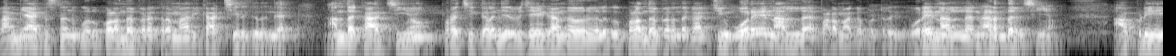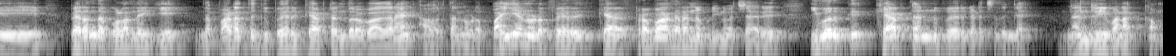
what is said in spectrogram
ரம்யா கிருஷ்ணனுக்கு ஒரு குழந்தை பிறக்கிற மாதிரி காட்சி இருக்குதுங்க. அந்த காட்சியும் புரட்சி கலைஞர் விஜயகாந்த் அவர்களுக்கு குழந்தை பிறந்த காட்சியும் ஒரே நாளில் படமாக்கப்பட்டிருக்கு. ஒரே நாளில் நடந்த விஷயம். அப்படி பிறந்த குழந்தைக்கு இந்த படத்துக்கு பேர் கேப்டன் பிரபாகரன். அவர் தன்னோட பையனோட பேர் கே பிரபாகரன் அப்படின்னு வச்சார். இவருக்கு கேப்டன்னு பேர் கிடச்சிதுங்க. நன்றி வணக்கம்.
